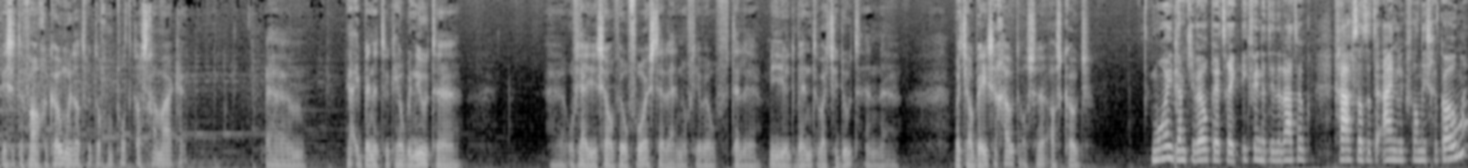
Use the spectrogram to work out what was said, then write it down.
is het ervan gekomen dat we toch een podcast gaan maken. Ehm, ja, ik ben natuurlijk heel benieuwd uh, uh, of jij jezelf wil voorstellen en of je wil vertellen wie je bent, wat je doet en wat jou bezighoudt als, als coach. Mooi, dankjewel Patrick. Ik vind het inderdaad ook gaaf dat het er eindelijk van is gekomen.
